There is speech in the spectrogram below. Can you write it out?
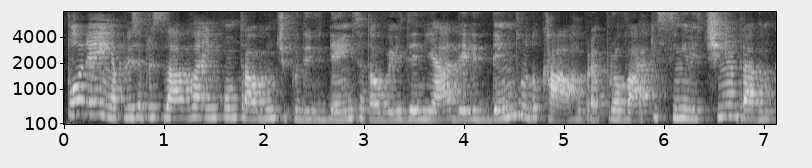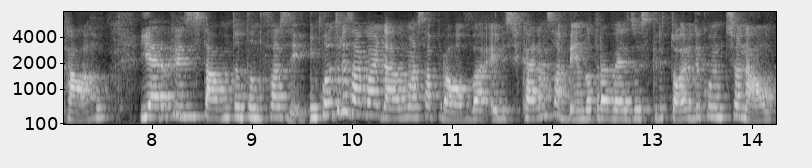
Porém, a polícia precisava encontrar algum tipo de evidência, talvez DNA dele dentro do carro para provar que sim, ele tinha entrado no carro, e era o que eles estavam tentando fazer. Enquanto eles aguardavam essa prova, eles ficaram sabendo através do escritório de condicional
